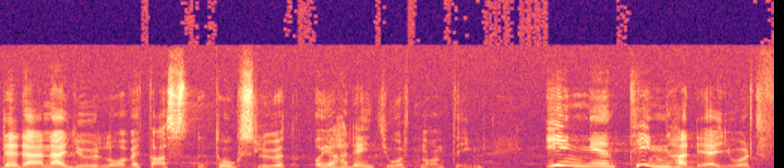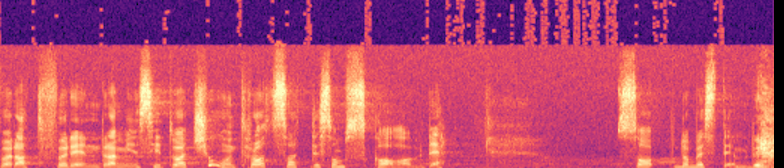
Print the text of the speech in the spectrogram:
det där när jullovet tog slut och jag hade inte gjort någonting. Ingenting hade jag gjort för att förändra min situation, trots att det som skavde. Så då bestämde jag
